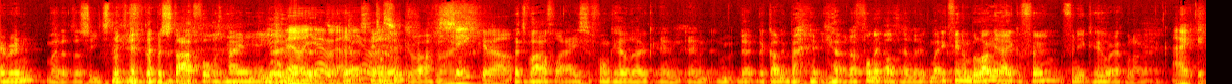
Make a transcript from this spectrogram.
iron, maar dat, is iets dat, is, dat bestaat volgens mij niet eens. Jawel, Ja, jawel, jawel. Dat is zeker waar. Zeker wel. Het wafelijzer vond ik heel leuk en, en daar, kan ik bij, ja, dat vond ik altijd heel leuk. Maar ik vind een belangrijke föhn vind ik heel erg belangrijk. Ja, ik-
